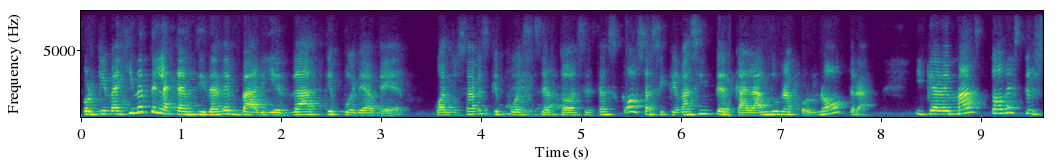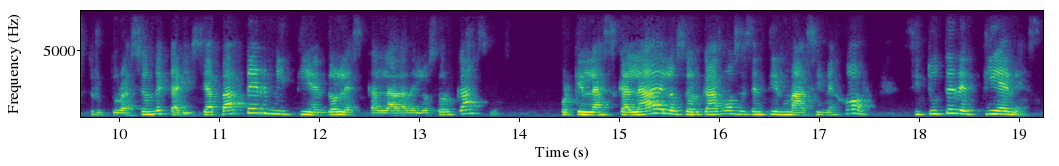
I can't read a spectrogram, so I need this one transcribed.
porque imagínate la cantidad de variedad que puede haber cuando sabes que puedes hacer todas estas cosas y que vas intercalando una con otra. Y que además toda esta estructuración de caricia va permitiendo la escalada de los orgasmos. Porque en la escalada de los orgasmos es sentir más y mejor. Si tú te detienes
